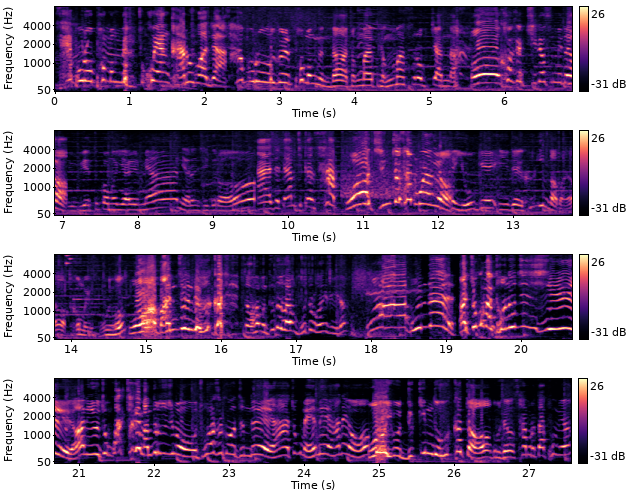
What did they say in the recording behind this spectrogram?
삽으로 퍼먹는 초코향 가루 과자. 삽으로 흙을 퍼먹는다. 정말 병맛스럽지 않나. 어 컨셉 지렸습니다. 이 위에 뚜껑을 열면 이런 식으로. 아주 깜찍한 삽와 진짜 삽 모양이야. 요게 이제 흙인가봐요. 잠깐만 이거 뭐야? 와 만지는데 흙까지. 자 한번 뜯어서 한번 보도록 하겠습니다. 와 뭔데? 아 조금만 더 넣어주지. 아니 이거 좀 꽉 차게 만들어주지면 좋았을 것 같은데. 아 조금 애매하네요. 와 이거 느낌도 흙 같다. 보세요 삽으로 딱 보면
